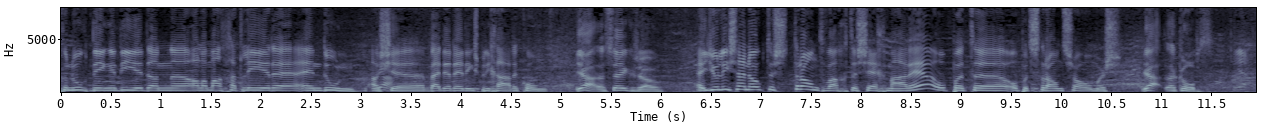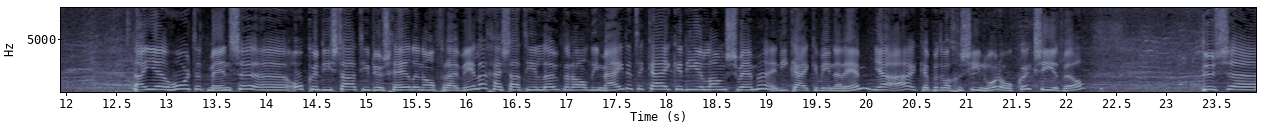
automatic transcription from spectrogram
genoeg dingen die je dan allemaal gaat leren en doen als je bij de reddingsbrigade komt. Ja, dat is zeker zo. En jullie zijn ook de strandwachten, zeg maar, hè? Op het, eh, op het strand zomers. Ja, dat klopt. Nou, je hoort het mensen. Eh, Okke die staat hier dus geheel en al vrijwillig. Hij staat hier leuk naar al die meiden te kijken die hier langs zwemmen. En die kijken weer naar hem. Ja, ik heb het wel gezien hoor, Okke. Ik zie het wel. Dus eh,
